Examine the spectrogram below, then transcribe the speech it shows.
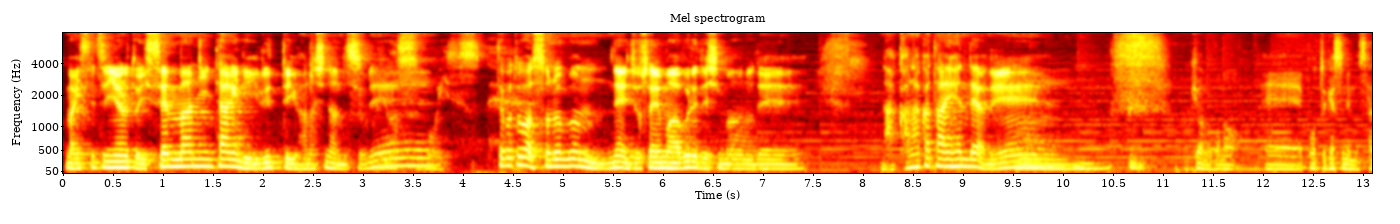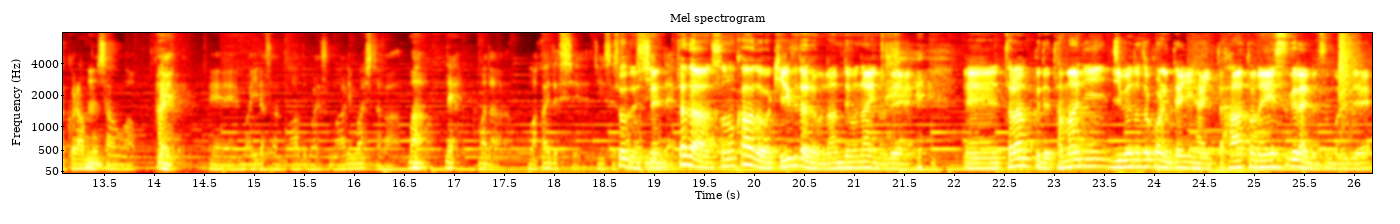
まあ一説によると1000万人単位でいるっていう話なんですよね。すごいですね。ってことはその分ね、女性もあぶれてしまうので、なかなか大変だよね。今日のこの、えー、ポッドキャストネームさくらんぼさんは、うん、はい。えーまあ、イラさんのアドバイスもありましたが、まあね、まだ若いですし、人生楽しんで。そうですね、ただ、そのカードは切り札でもなんでもないので、えー、トランプでたまに自分のところに手に入ったハートのエースぐらいのつもりで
